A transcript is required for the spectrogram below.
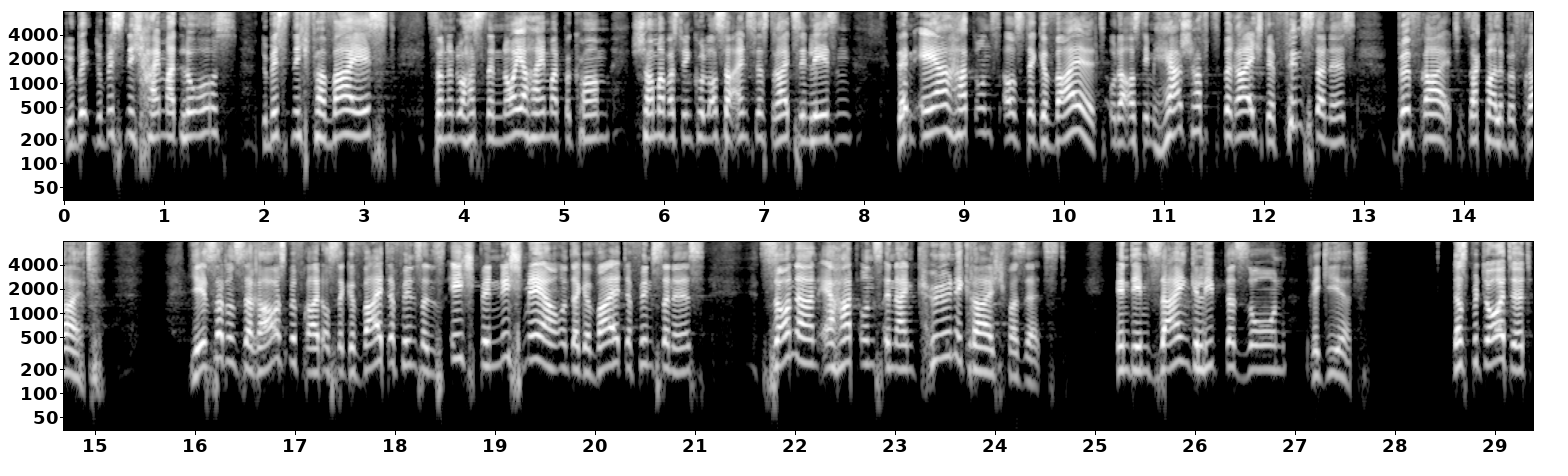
Du, du bist nicht heimatlos, du bist nicht verwaist, sondern du hast eine neue Heimat bekommen. Schau mal, was wir in Kolosser 1, Vers 13 lesen. Denn er hat uns aus der Gewalt oder aus dem Herrschaftsbereich der Finsternis befreit. Sag mal, befreit. Jesus hat uns daraus befreit, aus der Gewalt der Finsternis. Ich bin nicht mehr unter Gewalt der Finsternis, sondern er hat uns in ein Königreich versetzt, in dem sein geliebter Sohn regiert. Das bedeutet,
